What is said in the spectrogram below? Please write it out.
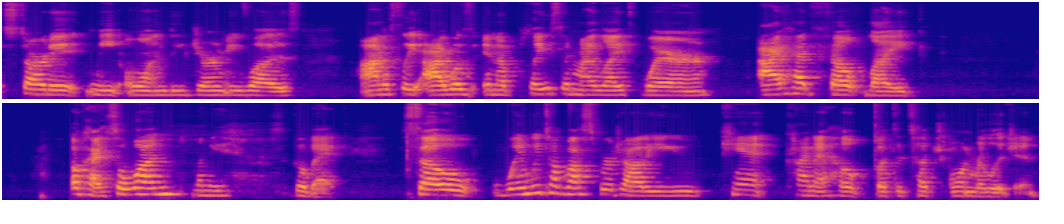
started me on the journey was honestly, I was in a place in my life where I had felt like, okay, so one, let me go back. So when we talk about spirituality, you can't kind of help but to touch on religion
